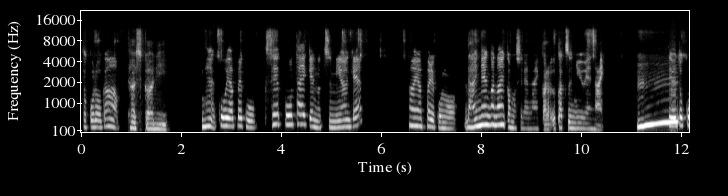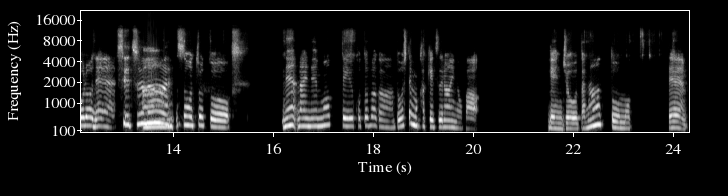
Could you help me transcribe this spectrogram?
ところが、確かに。ね、こうやっぱりこう成功体験の積み上げ？がやっぱりこの来年がないかもしれないからうかつに言えないっうていー。うんところで、切ない。そう、ちょっと、ね、来年もっていう言葉がどうしてもかけづらいのが現状だなと思って、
